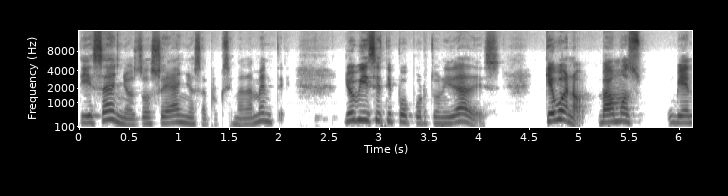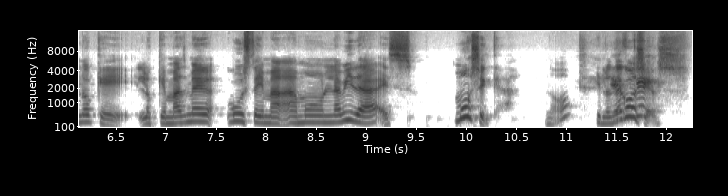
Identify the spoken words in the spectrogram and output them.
10 años, 12 años aproximadamente. Yo vi ese tipo de oportunidades. Que bueno, vamos viendo que lo que más me gusta y me amo en la vida es música, ¿no? Y los Es negocios.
